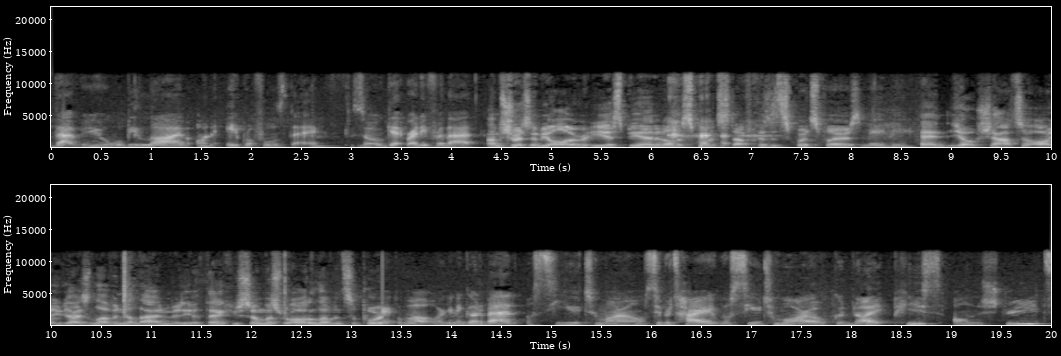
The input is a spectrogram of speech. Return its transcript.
That video will be live on April Fool's Day. So get ready for that. I'm sure it's gonna be all over ESPN and all the sports stuff because it's sports players. Maybe. And yo, shout out to all you guys loving the Aladdin video. Thank you so much for all the love and support. Alright, well, we're gonna go to bed. We'll see you tomorrow. Super tired. We'll see you tomorrow. Good night. Peace on the streets.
